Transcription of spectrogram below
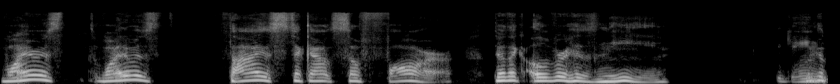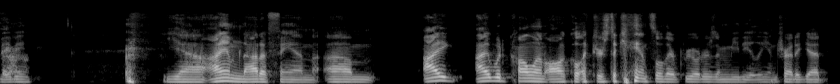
Why are his why do his thighs stick out so far? They're like over his knee. gains, at that. Yeah, I am not a fan. Um, I I would call on all collectors to cancel their pre-orders immediately and try to get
